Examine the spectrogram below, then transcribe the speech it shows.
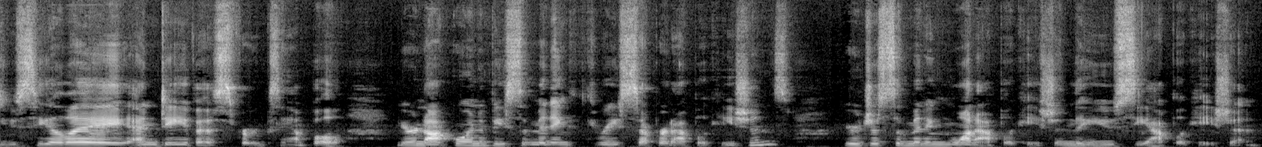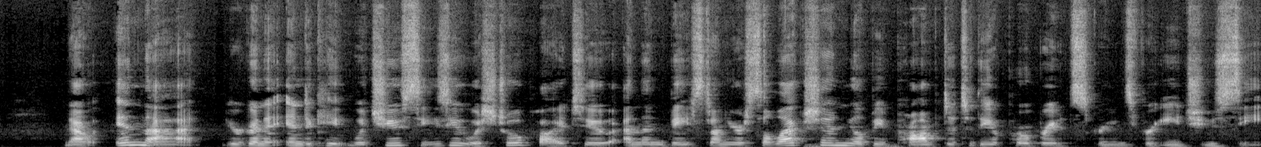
UCLA, and Davis, for example, you're not going to be submitting three separate applications. You're just submitting one application, the UC application. Now, in that, you're going to indicate which UCs you wish to apply to, and then based on your selection, you'll be prompted to the appropriate screens for each UC.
